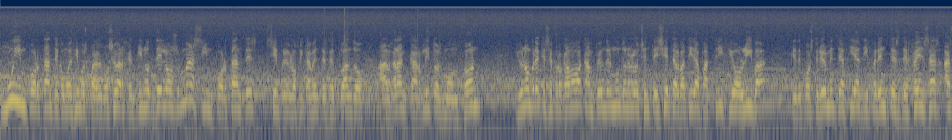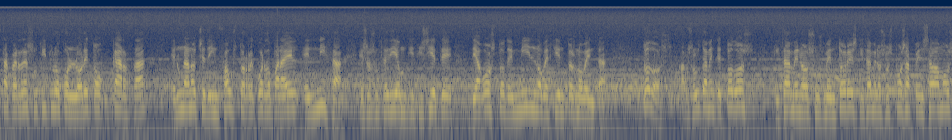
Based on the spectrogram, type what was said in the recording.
muy importante, como decimos, para el boxeo argentino, de los más importantes, siempre lógicamente exceptuando al gran Carlitos Monzón, y un hombre que se proclamaba campeón del mundo en el 87 al batir a Patricio Oliva, que posteriormente hacía diferentes defensas hasta perder su título con Loreto Garza en una noche de infausto recuerdo para él en Niza. Eso sucedía un 17 de agosto de 1990. Todos, absolutamente todos, quizá menos sus mentores, quizá menos su esposa, pensábamos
